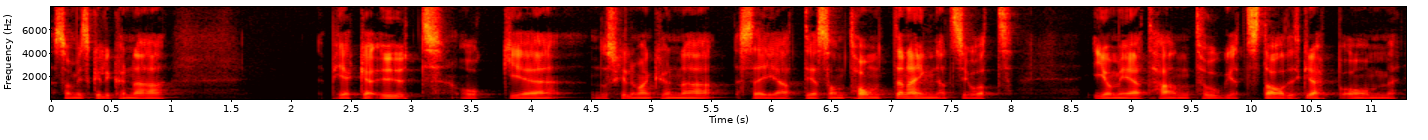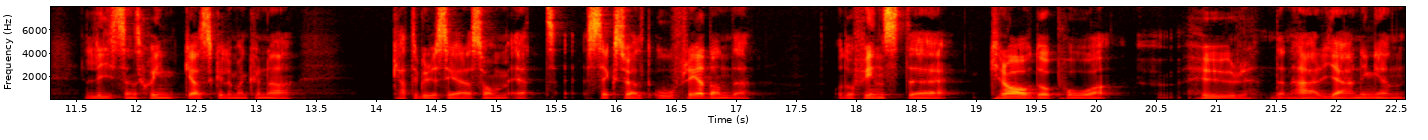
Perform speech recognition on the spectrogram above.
som vi skulle kunna peka ut och eh, då skulle man kunna säga att det som tomten har ägnat sig åt i och med att han tog ett stadigt grepp om Lisens skinka skulle man kunna kategorisera som ett sexuellt ofredande. Och då finns det krav då på hur den här gärningen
